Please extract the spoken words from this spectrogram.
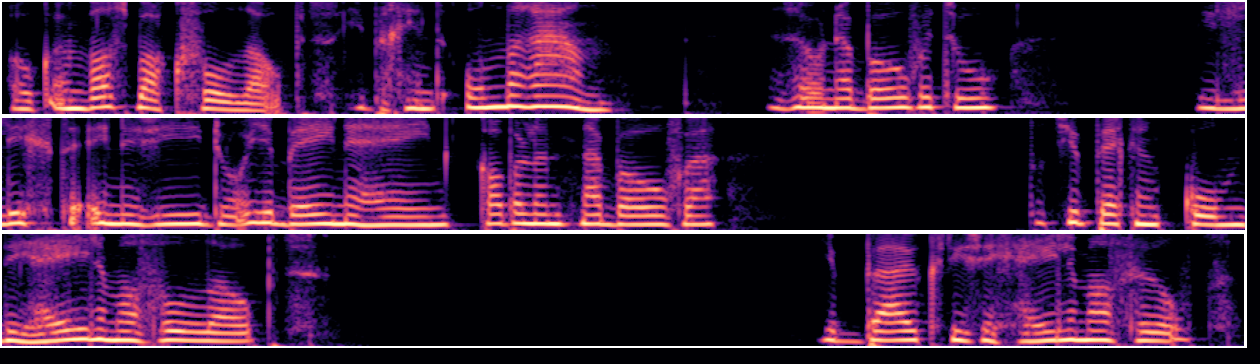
ook een wasbak vol loopt. Je begint onderaan en zo naar boven toe, die lichte energie door je benen heen, kabbelend naar boven, tot je bekken komt die helemaal vol loopt. Je buik die zich helemaal vult.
